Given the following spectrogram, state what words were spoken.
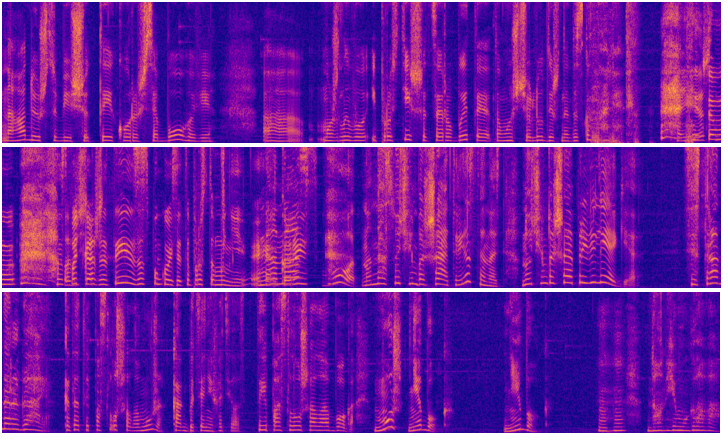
нагадуєш собі, що ти коришся Богові, е, можливо, і простіше це робити, тому що люди ж недосконалі. І Конечно. тому Господь Вообще. каже: ти заспокойся, ти просто мені е, На нас, корись. вот, на нас очень большая ответственность, но очень большая привилегия. Сестра дорогая, когда ты послушала мужа, как бы тебе ни хотелось, ты послушала Бога. Муж не Бог, не Бог, Угу. но он ему глава.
